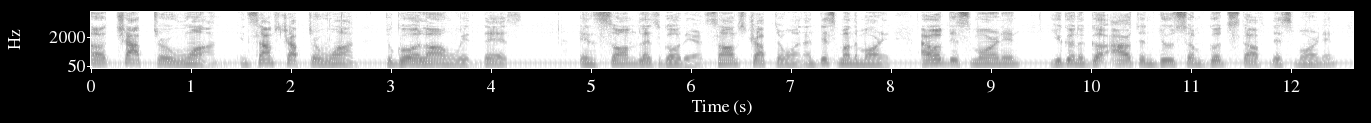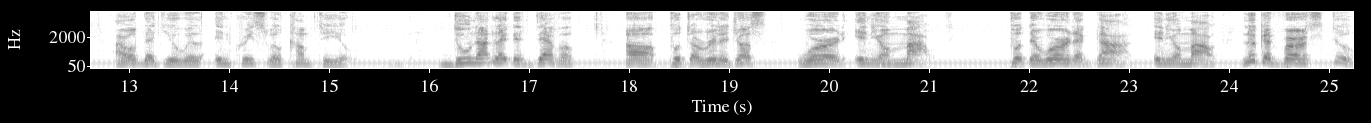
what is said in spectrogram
uh, chapter 1. In Psalms chapter 1, to go along with this, in Psalm, let's go there. Psalms chapter 1. And this Monday morning, I hope this morning you're going to go out and do some good stuff this morning. I hope that you will increase will come to you. Do not let the devil uh, put a religious word in your mouth. Put the word of God in your mouth. Look at verse 2.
